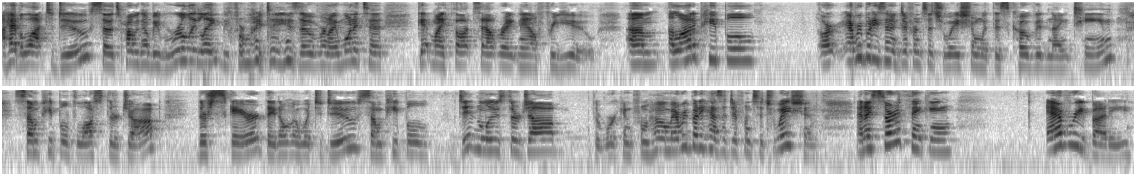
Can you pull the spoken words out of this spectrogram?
I have a lot to do, so it's probably gonna be really late before my day is over, and I wanted to get my thoughts out right now for you. Um, a lot of people are, everybody's in a different situation with this COVID-19. Some people have lost their job. They're scared, they don't know what to do. Some people didn't lose their job, they're working from home. Everybody has a different situation. And I started thinking, everybody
